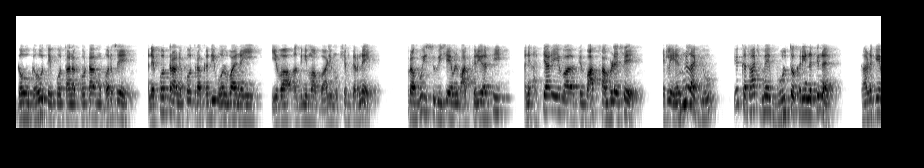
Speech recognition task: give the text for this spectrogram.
ઘઉં ઘઉં તે પોતાના કોટારમાં ભરશે અને પોતરા અને પોતરા કદી ઓલવાય નહીં એવા અગ્નિમાં બાળી મુક્ષમ કરને. પ્રભુ ઈસુ વિશે એમણે વાત કરી હતી અને અત્યારે એ વાત સાંભળે છે. એટલે એમને લાગ્યું કે કદાચ મેં ભૂલ તો કરી નથી ને. કારણ કે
